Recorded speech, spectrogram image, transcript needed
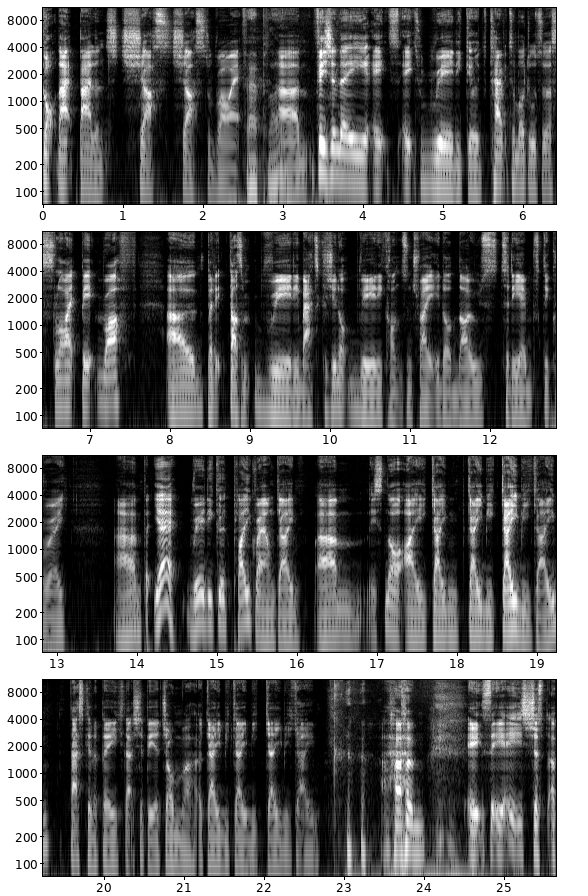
got that balance just just right. Fair play. Um, visually, it's it's really good. Character models are a slight bit rough, uh, but it doesn't really matter because you're not really concentrated on those to the nth degree. Um, but yeah, really good playground game. Um, it's not a game gamey gamey game. That's gonna be that should be a genre, a gamey gamey gamey game. um, it's it, it's just a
